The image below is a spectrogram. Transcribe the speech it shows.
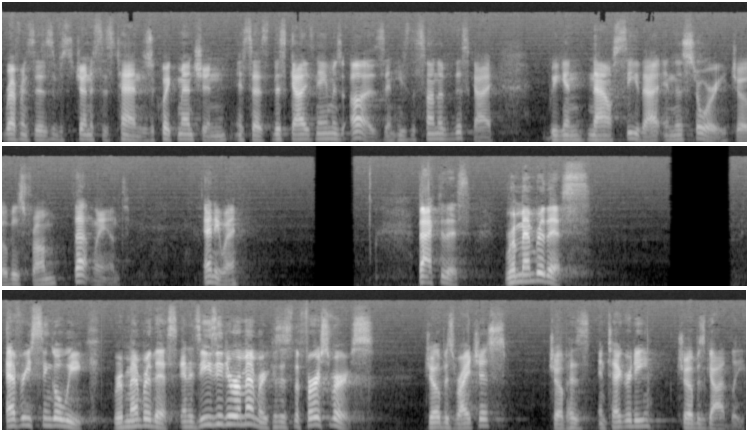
reference is, if it's Genesis 10, there's a quick mention. It says, This guy's name is Uz, and he's the son of this guy. We can now see that in this story. Job is from that land. Anyway, back to this. Remember this every single week. Remember this. And it's easy to remember because it's the first verse. Job is righteous, Job has integrity, Job is godly.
